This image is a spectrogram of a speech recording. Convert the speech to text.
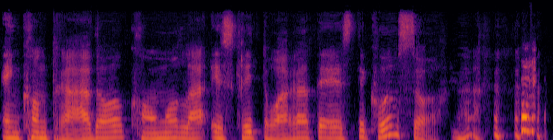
encontrado como la escritora de este curso.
